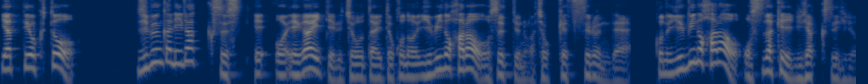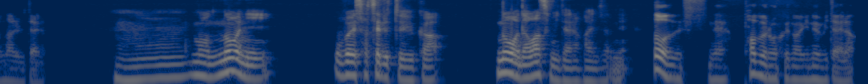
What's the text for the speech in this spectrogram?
やっておくと、自分がリラックスを描いている状態とこの指の腹を押すっていうのが直結するんで、この指の腹を押すだけでリラックスできるようになるみたいな。うーんもう脳に覚えさせるというか、脳を騙すみたいな感じだね。そうですね。パブロフの犬みたいな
